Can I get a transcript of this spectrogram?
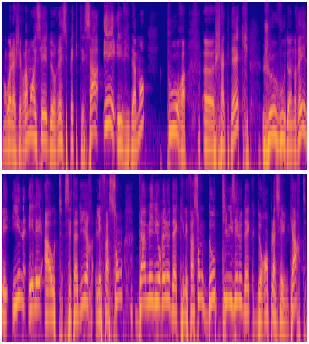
Donc voilà, j'ai vraiment essayé de respecter ça. Et évidemment, pour euh, chaque deck, je vous donnerai les in et les out, c'est-à-dire les façons d'améliorer le deck, les façons d'optimiser le deck, de remplacer une carte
